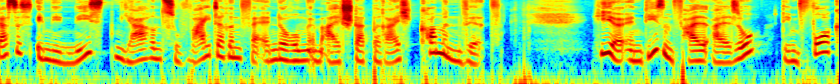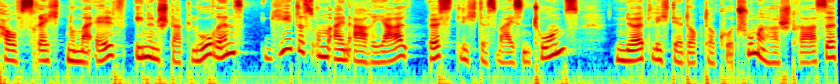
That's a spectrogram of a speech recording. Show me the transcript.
dass es in den nächsten Jahren zu weiteren Veränderungen im Altstadtbereich kommen wird. Hier in diesem Fall also dem Vorkaufsrecht Nummer 11 Innenstadt Lorenz, geht es um ein Areal östlich des Weißen Turms, nördlich der Dr. Kurt Schumacher Straße,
